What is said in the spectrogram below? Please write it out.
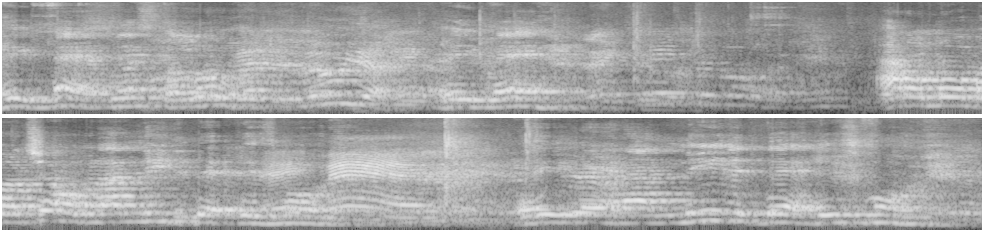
Amen. Bless the Lord. Hallelujah. Amen. Thank you, I don't know about y'all, but I needed that this morning. Amen. Amen. I needed that this morning.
